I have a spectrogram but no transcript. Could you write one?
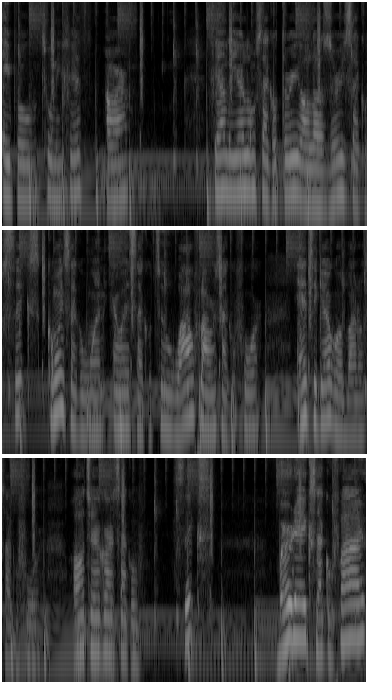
April 25th, are Family Heirloom Cycle 3, All Lost Jewelry Cycle 6, Coin Cycle 1, Arrowhead Cycle 2, Wildflower Cycle 4, Antique Alcohol Bottle Cycle 4, All Tarot Card Cycle 6, Bird Egg Cycle 5,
